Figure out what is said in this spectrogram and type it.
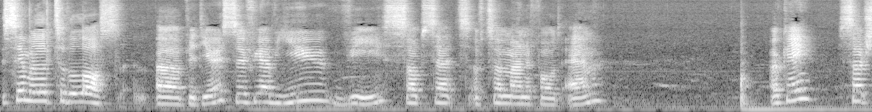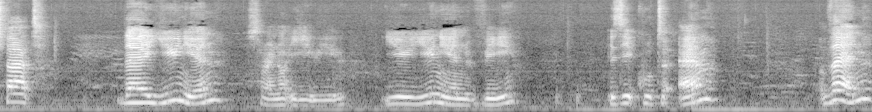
similar to the last uh, video. So if you have U, V, subsets of some manifold M, okay, such that their union, sorry, not U, U, U union V is equal to M, then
